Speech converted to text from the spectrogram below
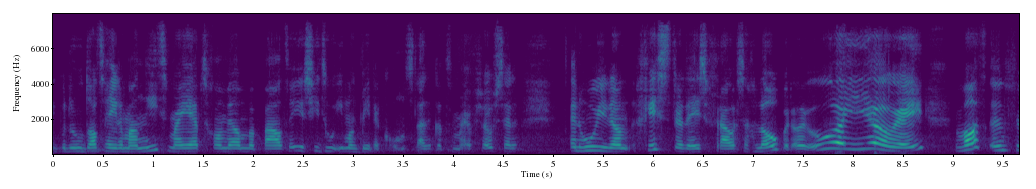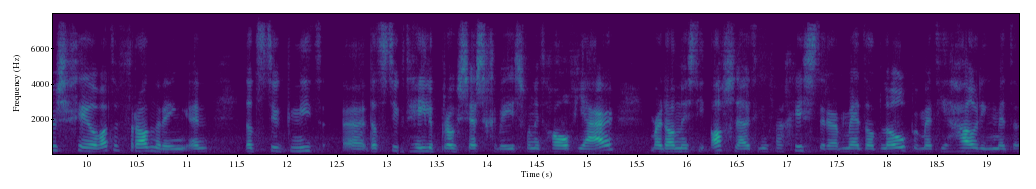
ik bedoel dat helemaal niet, maar je hebt gewoon wel een bepaald. Hè, je ziet hoe iemand binnenkomt, laat ik het maar even zo stellen. En hoe je dan gisteren deze vrouw zag lopen. Dan ik, yo, hé, wat een verschil, wat een verandering. En dat is natuurlijk niet, uh, dat is natuurlijk het hele proces geweest van dit half jaar. Maar dan is die afsluiting van gisteren met dat lopen, met die houding, met de,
